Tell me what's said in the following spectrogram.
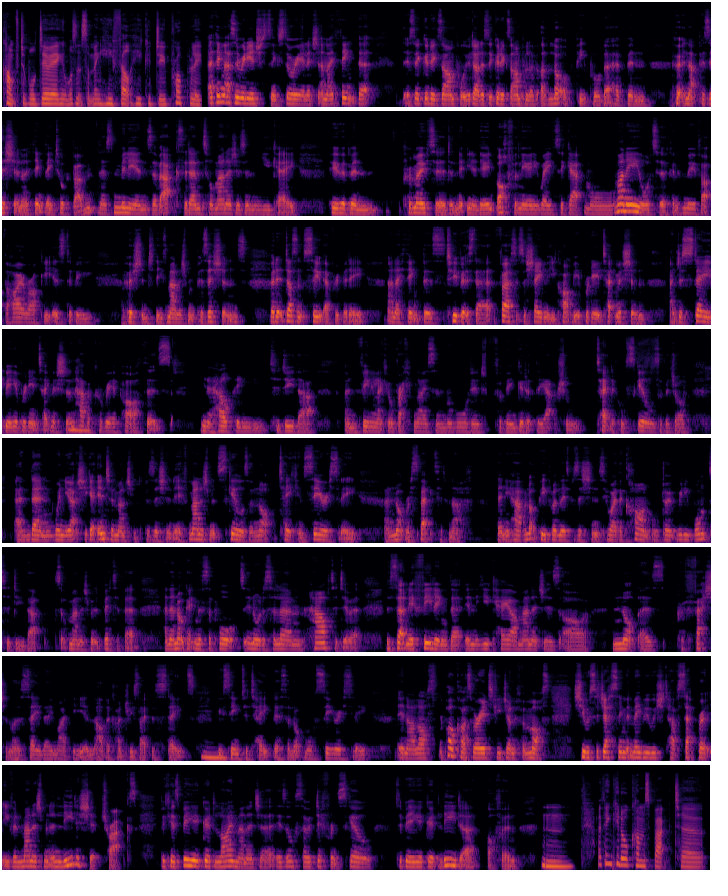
comfortable doing. It wasn't something he felt he could do properly. I think that's a really interesting story, Alicia. And I think that it's a good example. Your dad is a good example of a lot of people that have been put in that position. I think they talk about there's millions of accidental managers in the UK who have been promoted, and you know, the, often the only way to get more money or to kind of move up the hierarchy is to be pushed into these management positions. But it doesn't suit everybody. And I think there's two bits there. First, it's a shame that you can't be a brilliant technician and just stay being a brilliant technician and have a career path that's you know helping you to do that and feeling like you're recognized and rewarded for being good at the actual technical skills of a job. And then when you actually get into a management position, if management skills are not taken seriously and not respected enough, then you have a lot of people in those positions who either can't or don't really want to do that sort of management bit of it, and they're not getting the support in order to learn how to do it. There's certainly a feeling that in the UK, our managers are not as professional as, say, they might be in other countries like the States, mm. who seem to take this a lot more seriously in our last podcast where I interviewed Jennifer Moss, she was suggesting that maybe we should have separate even management and leadership tracks because being a good line manager is also a different skill to being a good leader often. Mm. I think it all comes back to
